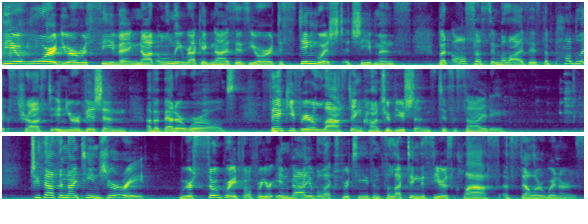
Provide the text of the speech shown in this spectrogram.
The award you are receiving not only recognizes your distinguished achievements, but also symbolizes the public's trust in your vision of a better world. Thank you for your lasting contributions to society. 2019 jury, we are so grateful for your invaluable expertise in selecting this year's class of stellar winners.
